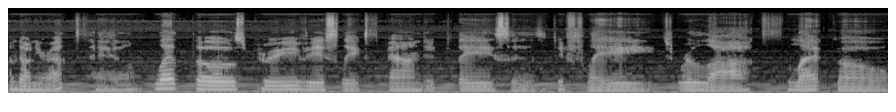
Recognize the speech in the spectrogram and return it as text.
And on your exhale, let those previously expanded places deflate, relax, let go.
